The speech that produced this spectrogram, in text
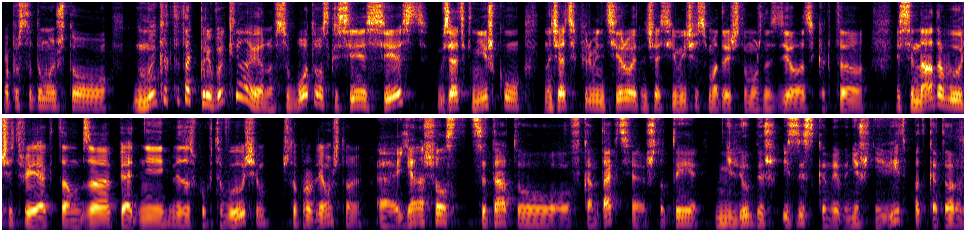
Я просто думаю, что мы как-то так привыкли, наверное, в субботу, воскресенье сесть, взять книжку, начать экспериментировать, начать химичить, смотреть, что можно сделать, как-то, если надо выучить React там за 5 дней или за сколько-то выучим, что проблема, что ли? Э, я нашел цитату ВКонтакте, что ты не любишь изысканный внешний вид, под которым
